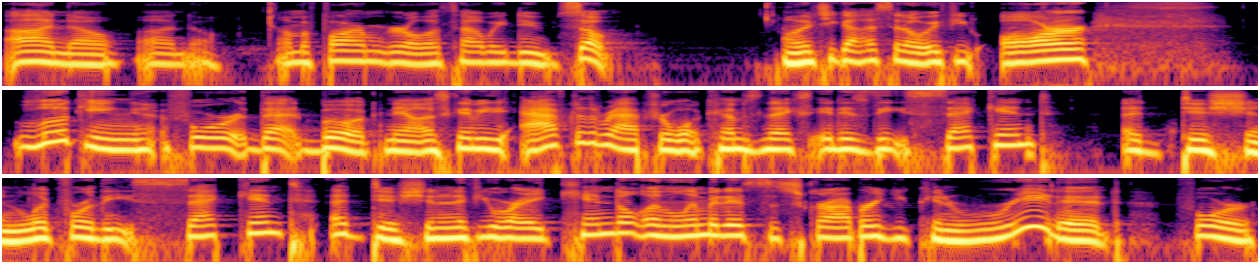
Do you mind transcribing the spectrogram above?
I know, I know. I'm a farm girl. That's how we do. So I want you guys to know if you are looking for that book now, it's going to be after the rapture. What comes next? It is the second edition. Look for the second edition. And if you are a Kindle Unlimited subscriber, you can read it for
